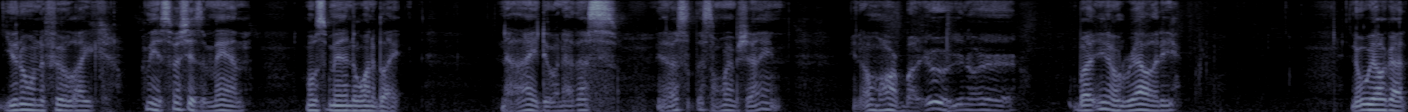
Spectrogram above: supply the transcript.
you don't want to feel like I mean, especially as a man, most men don't want to be like, "Nah, I ain't doing that. That's you know, that's that's some wimp shit. I ain't, you know, I'm hard body, you know." But you know, in reality, you know, we all got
